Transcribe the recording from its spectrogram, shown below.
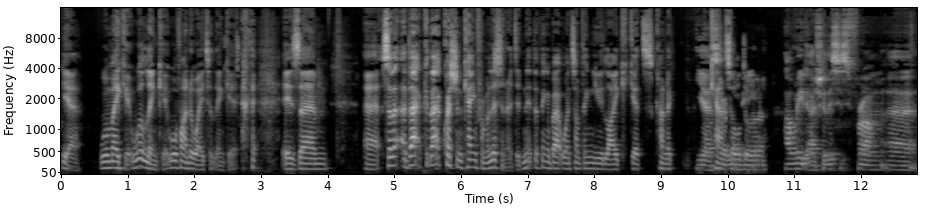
yeah, we'll make it, we'll link it, we'll find a way to link it, is, um, uh, so that, that that question came from a listener, didn't it? The thing about when something you like gets kind of Yeah, cancelled or I'll read it actually. This is from uh,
